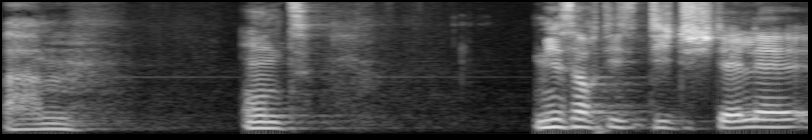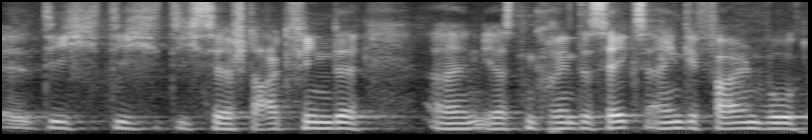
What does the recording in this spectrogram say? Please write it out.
Ähm, und mir ist auch die, die Stelle, die ich, die, die ich, sehr stark finde, äh, in 1. Korinther 6 eingefallen, wo,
